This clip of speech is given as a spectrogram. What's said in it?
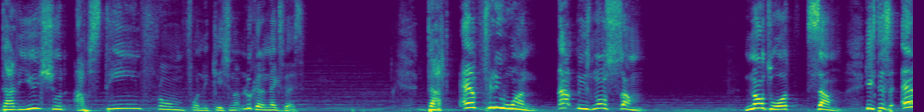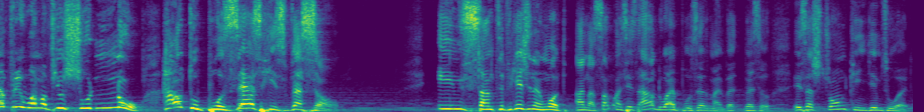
that you should abstain from fornication. Now look at the next verse. That everyone, that means not some, not what? Some. He says, Every one of you should know how to possess his vessel in sanctification and what? Anna, someone says, How do I possess my vessel? It's a strong King James word.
